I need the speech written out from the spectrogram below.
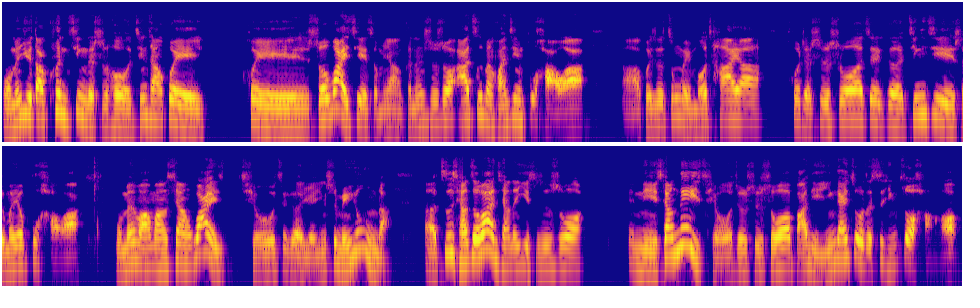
我们遇到困境的时候，经常会会说外界怎么样，可能是说啊资本环境不好啊，啊或者中美摩擦呀，或者是说这个经济什么又不好啊，我们往往向外求这个原因是没用的。呃，自强则万强的意思是说，你向内求，就是说把你应该做的事情做好，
